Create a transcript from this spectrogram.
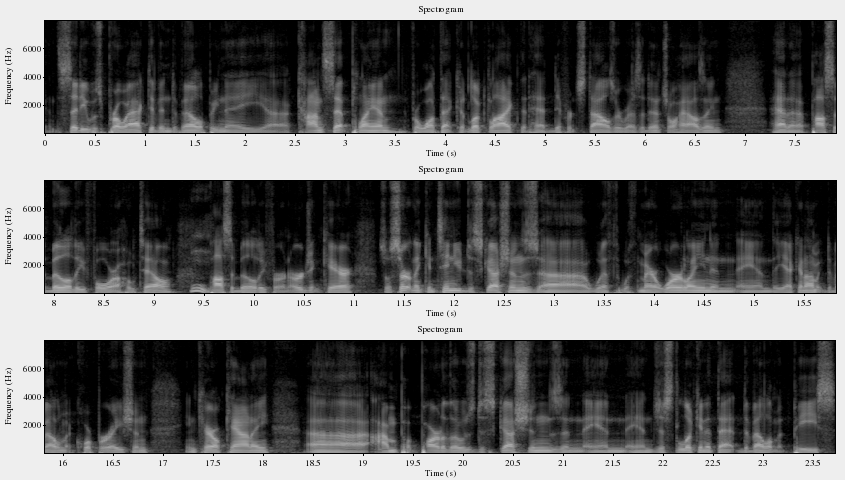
And the city was proactive in developing a uh, concept plan for what that could look like. That had different styles of residential housing had a possibility for a hotel, possibility for an urgent care. So certainly continued discussions uh, with with Mayor Whirling and and the Economic Development Corporation in Carroll County. Uh, I'm p- part of those discussions and and and just looking at that development piece.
